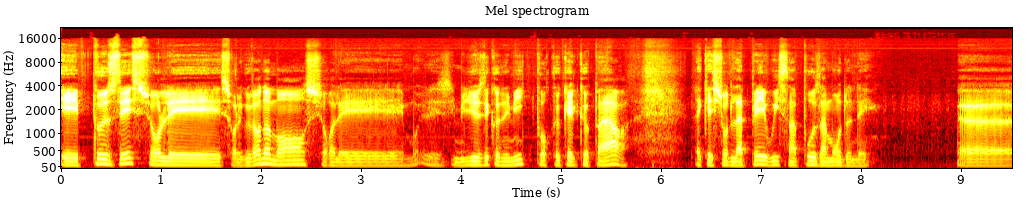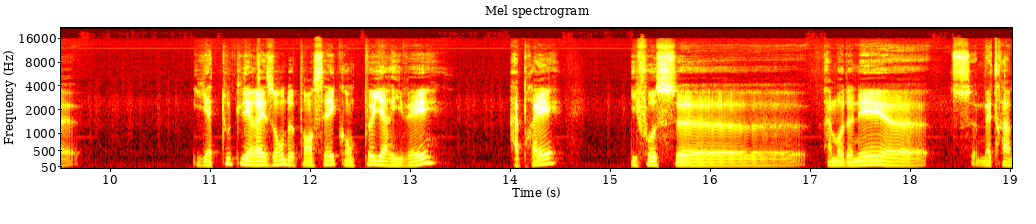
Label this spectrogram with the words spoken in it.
et peser sur les, sur les gouvernements, sur les, milieux économiques pour que quelque part la question de la paix, oui, s'impose à un moment donné. Euh, il y a toutes les raisons de penser qu'on peut y arriver. Après, il faut se, à un moment donné euh, se mettre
